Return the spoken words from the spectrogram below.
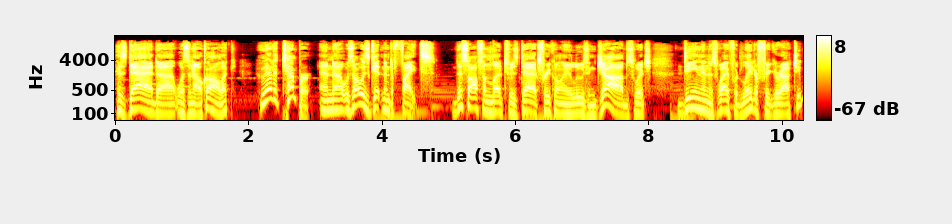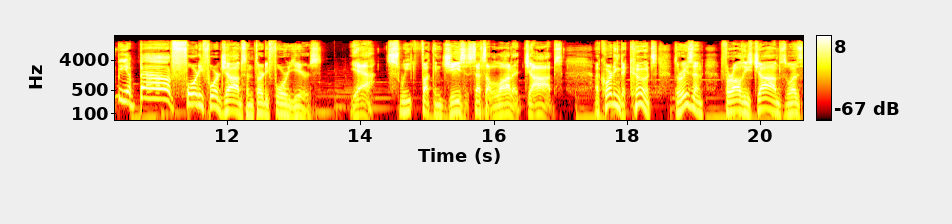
His dad uh, was an alcoholic who had a temper and uh, was always getting into fights. This often led to his dad frequently losing jobs, which Dean and his wife would later figure out to be about 44 jobs in 34 years. Yeah, sweet fucking Jesus, that's a lot of jobs. According to Koontz, the reason for all these jobs was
